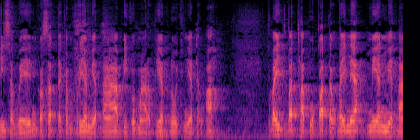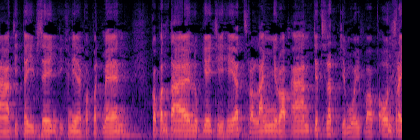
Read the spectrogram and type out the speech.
ធីសាវេនក៏សិតតែកំព្រាមេត្តាពីកុមារភាពដូចគ្នាទាំងអស់ថ្មីត្បិតថាពួកគាត់ទាំង3នាក់មានមេត្តាទីតីផ្សេងពីគ្នាក៏ពិតមែន ក៏ប៉ុន្តែលោកយាយធីហេតស្រឡាញ់រាប់អានចិត្តស្និទ្ធជាមួយបងប្អូនស្រី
